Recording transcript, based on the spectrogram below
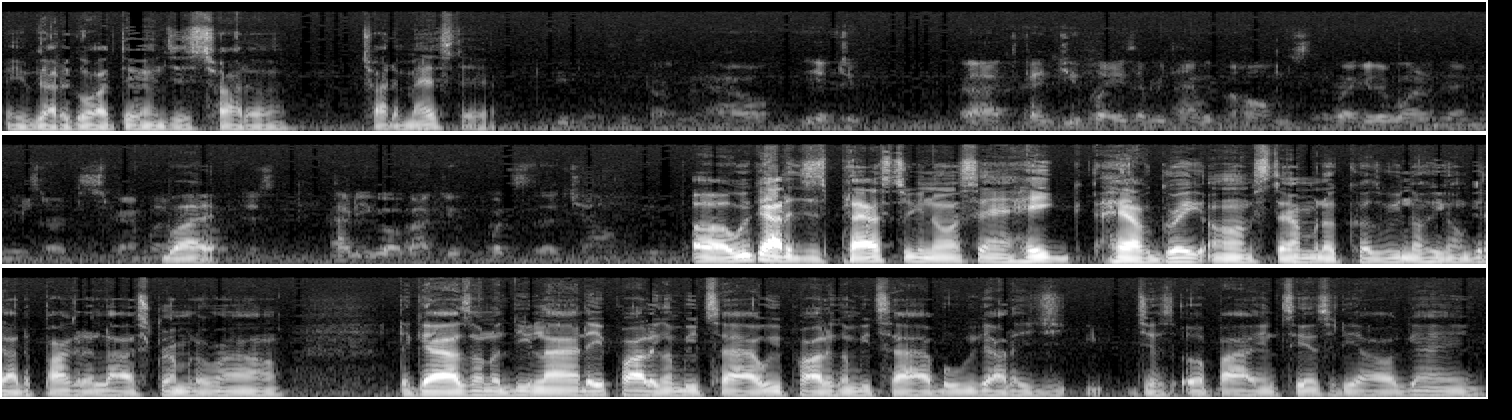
man, you got to go out there and just try to try to match that. People also talking about how you have to uh, defend two plays every time with Mahomes, the regular one, and then when you start to scramble. Right. Just how do you go about doing? What's the challenge? Uh, we got to just plaster, you know what I'm saying? He have great um stamina because we know he gonna get out the pocket a lot, scramble around. The guys on the D line, they probably gonna be tired. We probably gonna be tired, but we gotta j- just up our intensity all game.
